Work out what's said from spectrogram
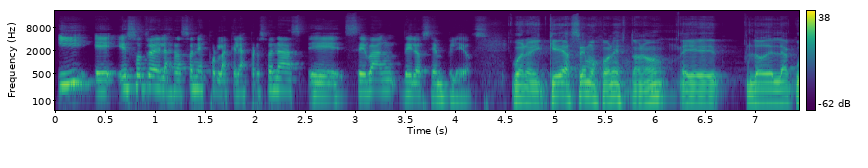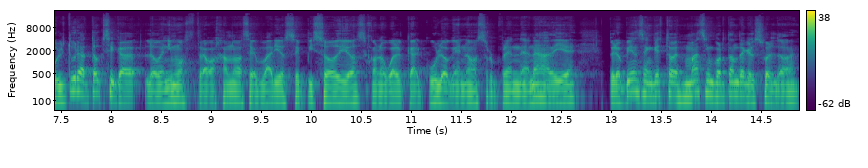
y eh, es otra de las razones por las que las personas eh, se van de los empleos. Bueno, ¿y qué hacemos con esto, no? Eh, lo de la cultura tóxica lo venimos trabajando hace varios episodios, con lo cual calculo que no sorprende a nadie, pero piensen que esto es más importante que el sueldo, ¿eh?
